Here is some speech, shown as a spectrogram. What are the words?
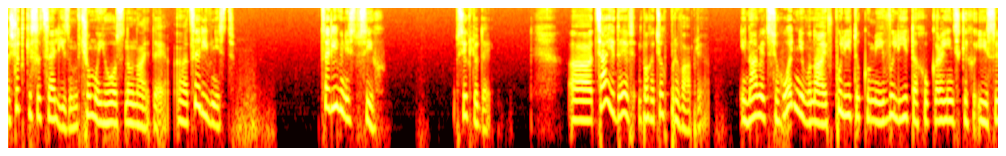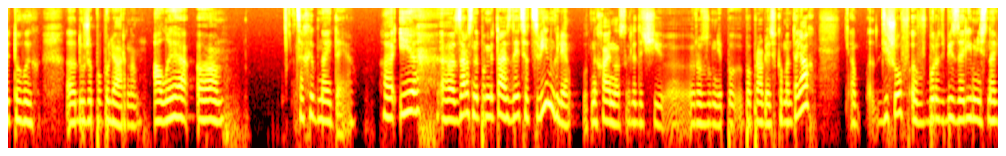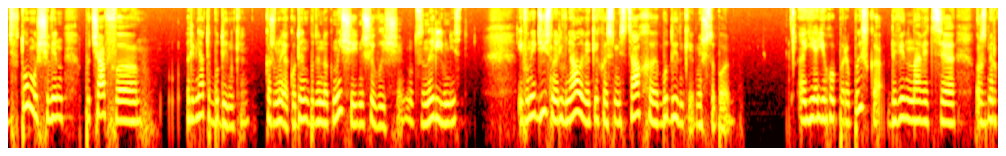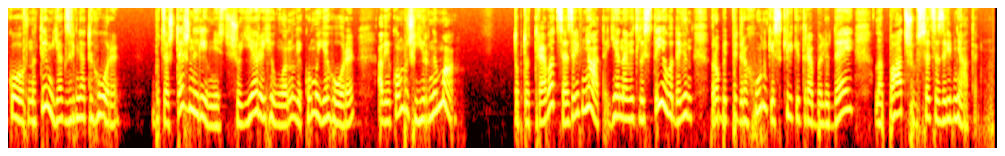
Що таке соціалізм? В чому його основна ідея? Е, Це рівність. Це рівність всіх, всіх людей. Е, Ця ідея багатьох приваблює. І навіть сьогодні вона і в політикумі, і в елітах українських і світових е, дуже популярна. Але це хибна ідея. Е, І е, зараз не пам'ятаю, здається, Цвінглі, от нехай нас глядачі е, розумні по- поправлять в коментарях, дійшов в боротьбі за рівність навіть в тому, що він почав рівняти будинки. Каже, ну як один будинок нижчий, інший вищий. Ну це не рівність. І вони дійсно рівняли в якихось місцях будинки між собою. Є його переписка, де він навіть розмірковував над тим, як зрівняти гори. Бо це ж теж нерівність, що є регіон, в якому є гори, а в якому ж гір нема. Тобто треба це зрівняти. Є навіть листи його, де він робить підрахунки, скільки треба людей, лопат, щоб все це зрівняти.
